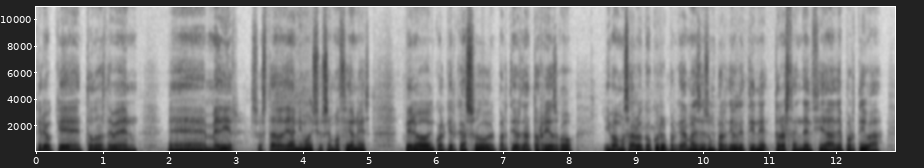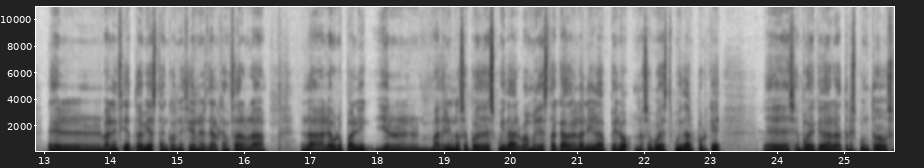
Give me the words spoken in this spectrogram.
creo que todos deben eh, medir su estado de ánimo y sus emociones, pero en cualquier caso el partido es de alto riesgo y vamos a ver lo que ocurre, porque además es un partido que tiene trascendencia deportiva. El Valencia todavía está en condiciones de alcanzar la, la, la Europa League y el Madrid no se puede descuidar, va muy destacado en la liga, pero no se puede descuidar porque eh, se puede quedar a tres puntos,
